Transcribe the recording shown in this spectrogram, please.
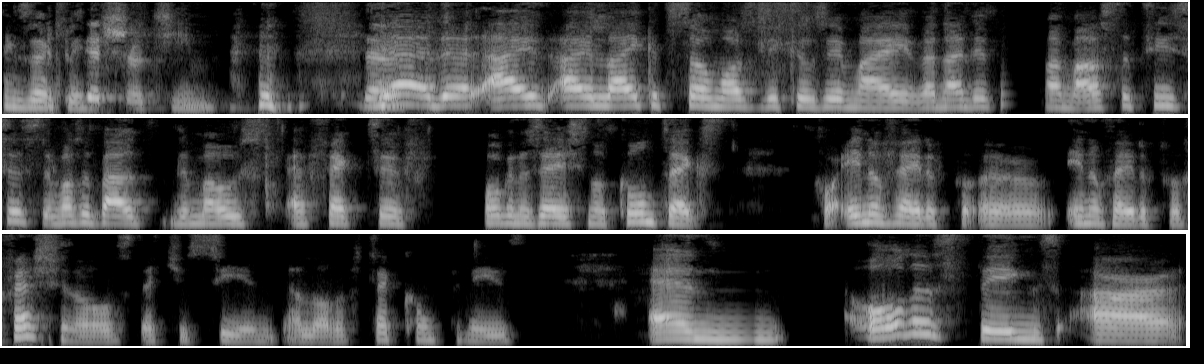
exactly digital team. yeah, the, I I like it so much because in my when I did my master thesis, it was about the most effective organizational context for innovative uh, innovative professionals that you see in a lot of tech companies, and all those things are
